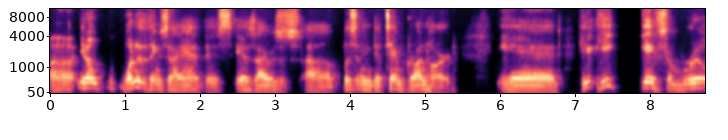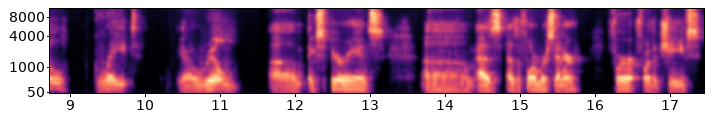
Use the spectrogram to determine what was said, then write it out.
Uh, you know, one of the things that I had is is I was uh, listening to Tim Grunhard, and he he gave some real great, you know, real um, experience um, as as a former center for for the Chiefs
